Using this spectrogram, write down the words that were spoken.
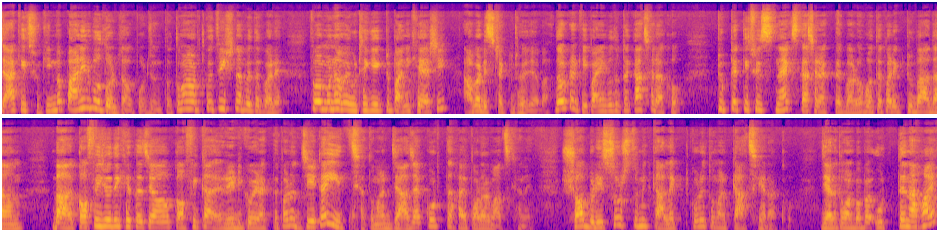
যা কিছু, কিংবা পানির বোতলটাও পর্যন্ত। তোমার অর্থ তৃষ্ণা পেতে পারে। তোমার মনে হবে উঠে গিয়ে একটু পানি খেয়ে আসি, আবার ডিস্ট্রাক্টেড হয়ে যাবা। দরকার কি? পানির বোতলটা কাছে রাখো। টুকটাক কিছু স্ন্যাক্স কাছে রাখতে পারো। হতে পারে একটু বাদাম, বা কফি যদি খেতে চাও কফি রেডি করে রাখতে পারো। যেটাই ইচ্ছা, তোমার যা যা করতে হয় পড়ার মাঝখানে, সব রিসোর্স তুমি কালেক্ট করে তোমার কাছে রাখো। যেন তোমার বাবা উঠতে না হয়,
